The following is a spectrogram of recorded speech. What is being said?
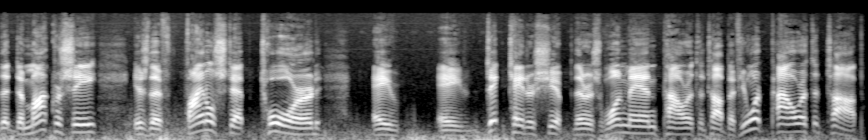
that democracy is the final step toward a a dictatorship, there is one man power at the top. If you want power at the top,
